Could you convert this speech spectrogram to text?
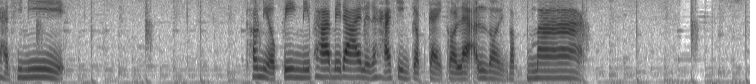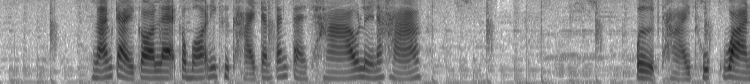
ค่ะที่นี่ข้าวเหนียวปิ้งนี่พลาดไม่ได้เลยนะคะ กินกับไก่กอและอร่อยมากๆ ร้านไก่กอและกระเมาะนี่คือขายกันตั้งแต่เช้าเลยนะคะ เปิดขายทุกวัน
